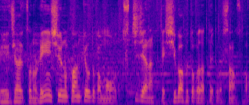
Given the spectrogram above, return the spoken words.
えー、じゃあその練習の環境とかも土じゃなくて芝生とかだったりとかしたんですか？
